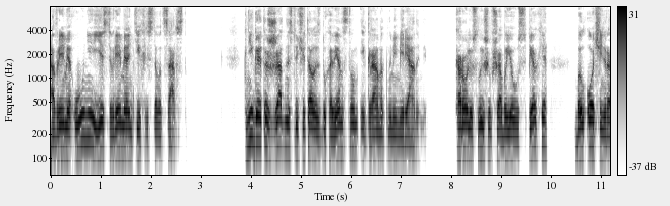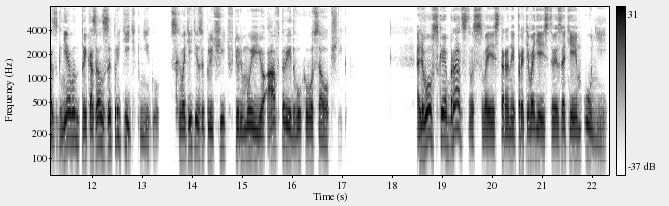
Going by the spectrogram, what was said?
а время унии есть время антихристова царства. Книга эта с жадностью читалась духовенством и грамотными мирянами. Король, услышавший об ее успехе, был очень разгневан, приказал запретить книгу, схватить и заключить в тюрьму ее автора и двух его сообщников. Львовское братство, с своей стороны противодействуя затеям унии,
